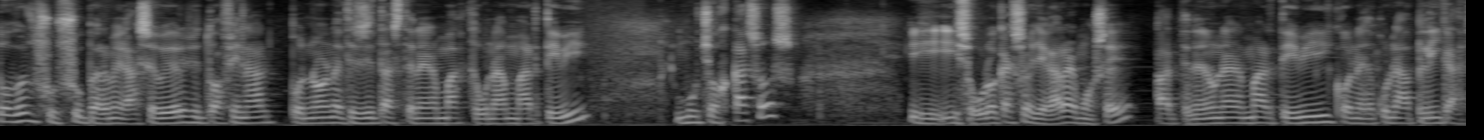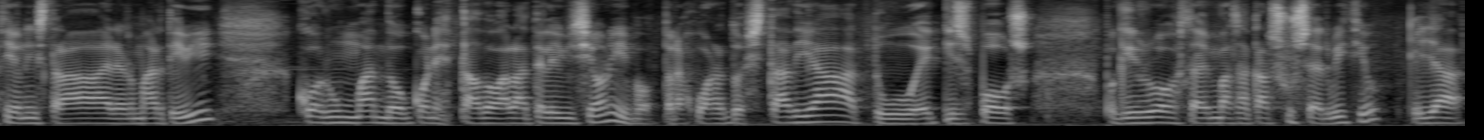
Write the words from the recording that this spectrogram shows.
todo en sus super mega servidores y tú al final pues no necesitas tener más que una Smart TV en muchos casos y, seguro que eso llegaremos, ¿eh? a tener una Smart TV con una aplicación instalada en Smart TV, con un mando conectado a la televisión y para jugar a tu Stadia, a tu Xbox, porque Xbox también va a sacar su servicio, que ya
